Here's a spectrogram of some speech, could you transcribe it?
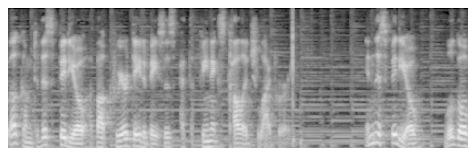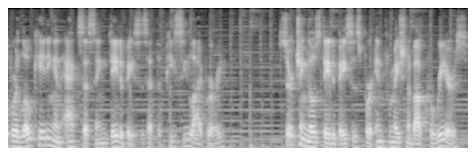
Welcome to this video about career databases at the Phoenix College Library. In this video, we'll go over locating and accessing databases at the PC Library, searching those databases for information about careers,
